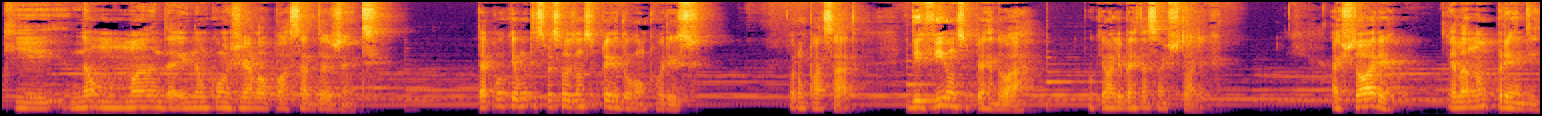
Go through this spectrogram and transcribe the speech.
que não manda e não congela o passado da gente até porque muitas pessoas não se perdoam por isso, por um passado. Deviam se perdoar, porque é uma libertação histórica. A história, ela não prende,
